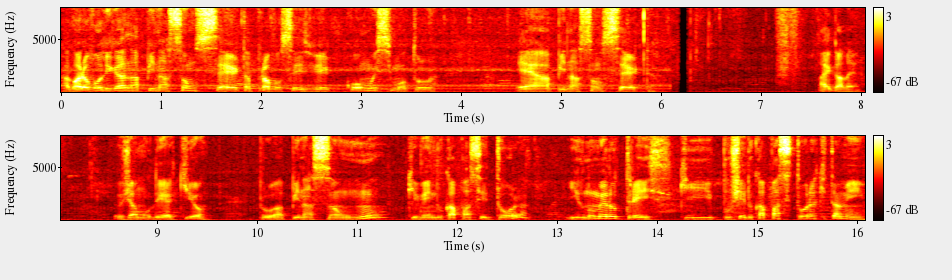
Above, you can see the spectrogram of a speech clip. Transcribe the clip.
Agora eu vou ligar na pinação certa para vocês verem como esse motor é a pinação certa. Aí galera, eu já mudei aqui ó a pinação 1 que vem do capacitor e o número 3 que puxei do capacitor aqui também.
